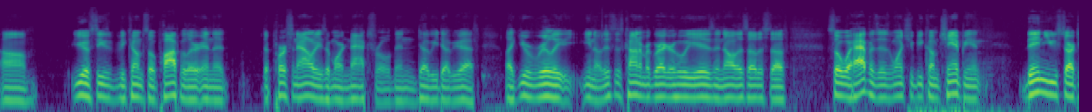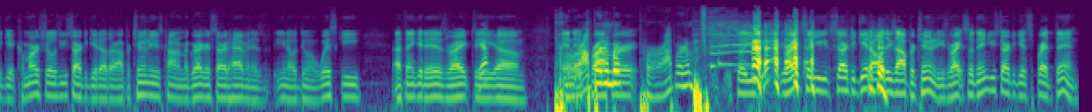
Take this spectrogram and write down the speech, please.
um, UFC's become so popular and that the personalities are more natural than WWF. Like you're really, you know, this is Conor McGregor who he is and all this other stuff. So what happens is once you become champion, then you start to get commercials. You start to get other opportunities. Conor McGregor started having his, you know, doing whiskey. I think it is right. The Yep. um, and the Proper, number, proper number. so you right so you start to get all these opportunities right so then you start to get spread thin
